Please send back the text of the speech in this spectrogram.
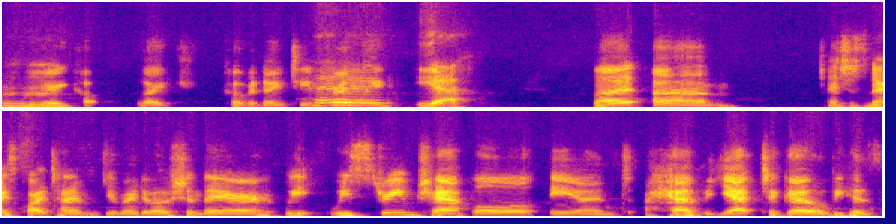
Mhm. Very co- like COVID nineteen friendly Yeah. but um it's just a nice quiet time to do my devotion there we we stream chapel and i have yet to go because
